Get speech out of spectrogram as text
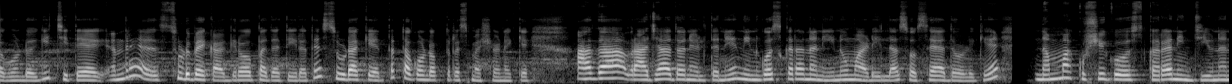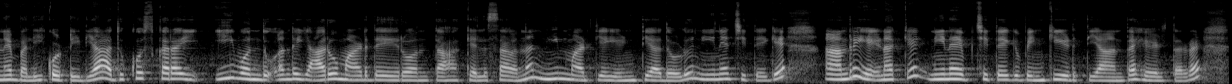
ತೊಗೊಂಡೋಗಿ ಚಿತೆ, ಅಂದರೆ ಸುಡಬೇಕಾಗಿರೋ ಪದ್ಧತಿ ಇರುತ್ತೆ, ಸುಡೋಕ್ಕೆ ಅಂತ ತೊಗೊಂಡೋಗ್ತಾರೆ ಸ್ಮಶಾನಕ್ಕೆ. ಆಗ ರಾಜ ಅದನ್ನು ಹೇಳ್ತಾನೆ ನಿನಗೋಸ್ಕರ ನಾನು ಏನೂ ಮಾಡಿಲ್ಲ ಸೊಸೆ ಆದವಳಿಗೆ ನಮ್ಮ ಖುಷಿಗೋಸ್ಕರ ನಿನ್ನ ಜೀವನನೇ ಬಲಿ ಕೊಟ್ಟಿದ್ಯಾ? ಅದಕ್ಕೋಸ್ಕರ ಈ- ಒಂದು, ಅಂದರೆ ಯಾರೂ ಮಾಡದೇ ಇರೋವಂತಹ ಕೆಲಸವನ್ನು ನೀನು ಮಾಡ್ತೀಯ ಹೆಂಡ್ತಿ ಆದವಳು, ನೀನೇ ಚಿತೆಗೆ, ಅಂದರೆ ಹೆಣಕ್ಕೆ ನೀನೇ ಚಿತೆಗೆ ಬೆಂಕಿ ಇಡ್ತೀಯಾ ಅಂತ ಹೇಳ್ತಾರೆ.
